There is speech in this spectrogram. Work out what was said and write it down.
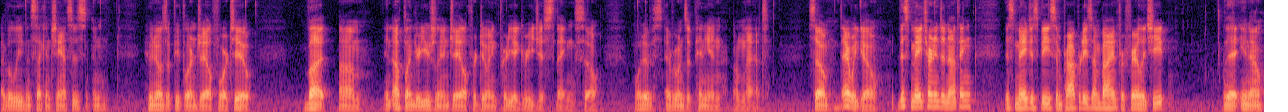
I believe in second chances, and who knows what people are in jail for too. But um, in Upland, you're usually in jail for doing pretty egregious things. So, what is everyone's opinion on that? So there we go. This may turn into nothing. This may just be some properties I'm buying for fairly cheap that you know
